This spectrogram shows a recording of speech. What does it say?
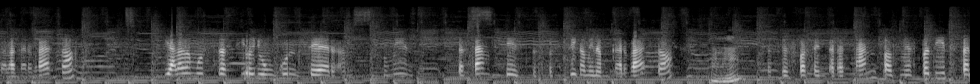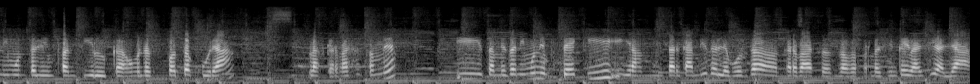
de la carbassa. Hi ha la demostració i un concert amb instruments que estan fets específicament amb carbassa, Uh -huh. És força interessant. Pels més petits tenim un taller infantil que, on es pot decorar, les carbasses també, i també tenim un obsequi i amb intercanvi de llavors de carbasses de- per la gent que hi vagi allà.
